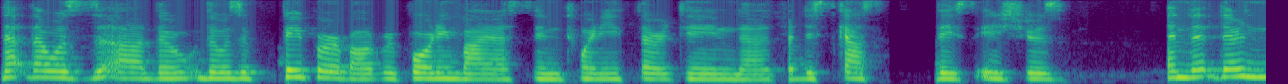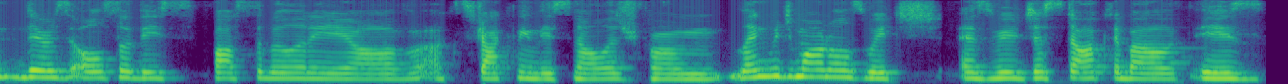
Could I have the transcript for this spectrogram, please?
That, that was uh, there, there was a paper about reporting bias in 2013 that discussed these issues. And there, there's also this possibility of extracting this knowledge from language models, which, as we just talked about, is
